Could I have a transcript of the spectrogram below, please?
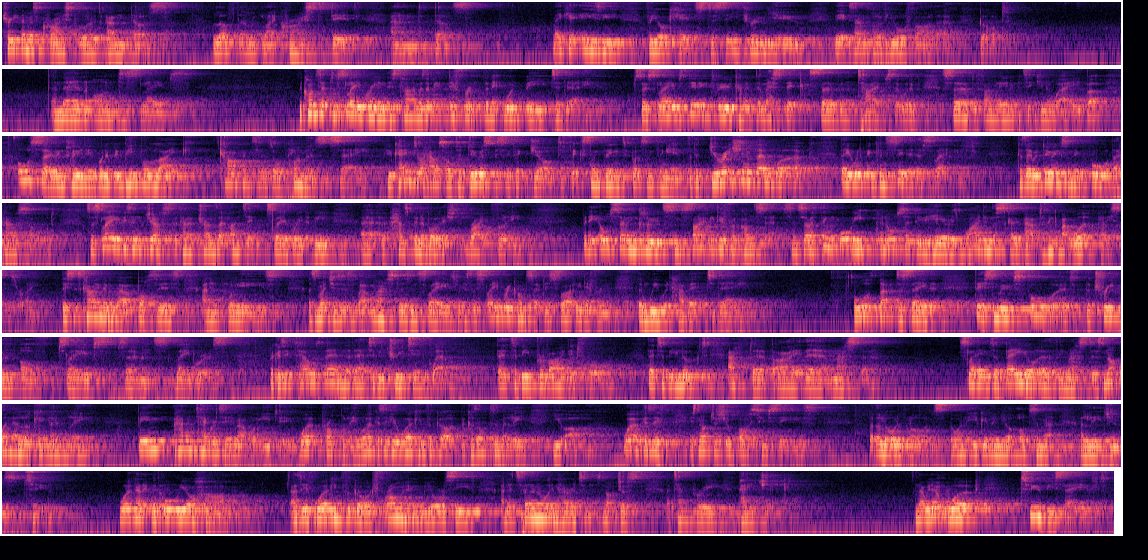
Treat them as Christ would and does. Love them like Christ did and does. Make it easy for your kids to see through you the example of your Father, God. And then on to slaves. The concept of slavery in this time was a bit different than it would be today. So, slaves did include kind of domestic servant types that would have served a family in a particular way, but also included would have been people like carpenters or plumbers, say, who came to a household to do a specific job, to fix something, to put something in. For the duration of their work, they would have been considered a slave because they were doing something for the household. So, slave isn't just the kind of transatlantic slavery that we, uh, has been abolished rightfully but it also includes some slightly different concepts. And so I think what we can also do here is widen the scope out to think about workplaces, right? This is kind of about bosses and employees as much as it's about masters and slaves, because the slavery concept is slightly different than we would have it today. All of that to say that this moves forward the treatment of slaves, servants, labourers, because it tells them that they're to be treated well. They're to be provided for. They're to be looked after by their master. Slaves, obey your earthly masters, not when they're looking only. Be have integrity about what you do. Work properly. Work as if you're working for God, because ultimately you are. Work as if it's not just your boss who sees, but the Lord of Lords, the one that you've given your ultimate allegiance to. Work at it with all your heart, as if working for God, from whom you'll receive an eternal inheritance, not just a temporary paycheck. Now, we don't work to be saved.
